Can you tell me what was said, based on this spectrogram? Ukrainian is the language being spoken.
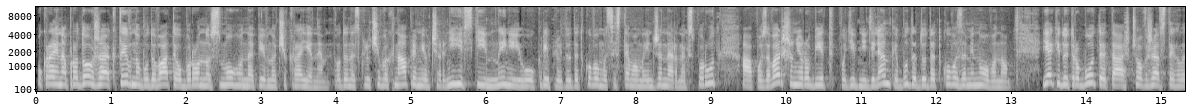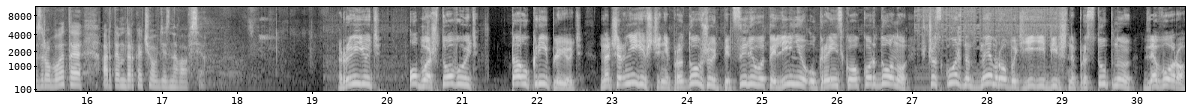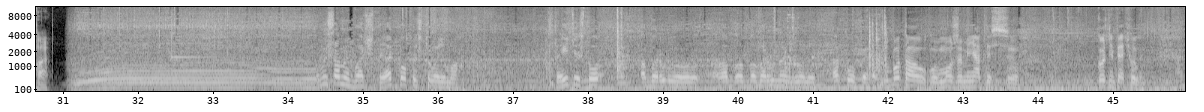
Україна продовжує активно будувати оборонну смугу на півночі країни. Один із ключових напрямів Чернігівський. Нині його укріплюють додатковими системами інженерних споруд. А по завершенню робіт подібні ділянки буде додатково заміновано. Як ідуть роботи та що вже встигли зробити, Артем Деркачов дізнавався. Риють, облаштовують та укріплюють. На Чернігівщині продовжують підсилювати лінію українського кордону, що з кожним днем робить її більш неприступною для ворога. Ви самі бачите, окопи строїмо. Строїтельство обор- об- об- оборонної зони, окопи. Робота може мінятись е, кожні 5 хвилин.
